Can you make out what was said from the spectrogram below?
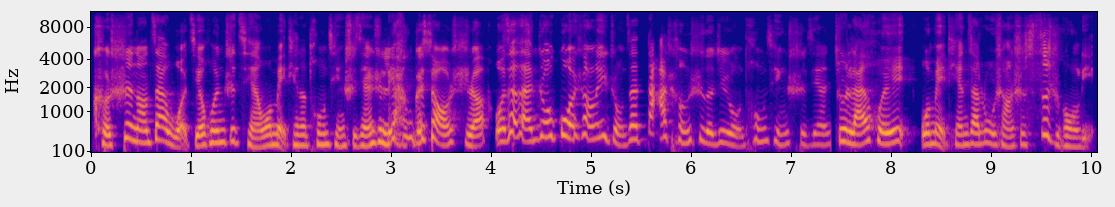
可是呢，在我结婚之前，我每天的通勤时间是两个小时。我在兰州过上了一种在大城市的这种通勤时间，就是来回我每天在路上是四十公里。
